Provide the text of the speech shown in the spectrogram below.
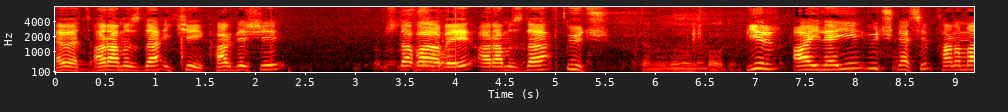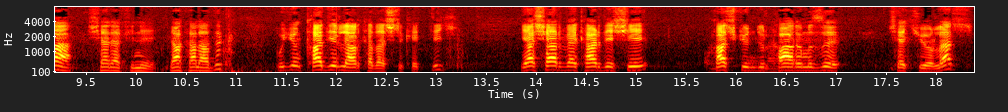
Evet, aramızda iki. Kardeşi Mustafa ağabey, aramızda üç. Bir aileyi üç nesil tanıma şerefini yakaladık. Bugün Kadir'le arkadaşlık ettik. Yaşar ve kardeşi kaç gündür karımızı çekiyorlar.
